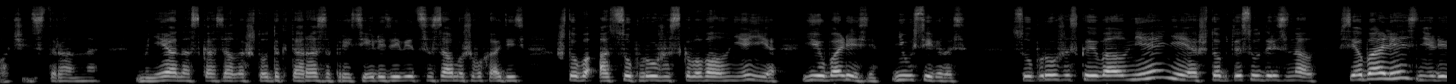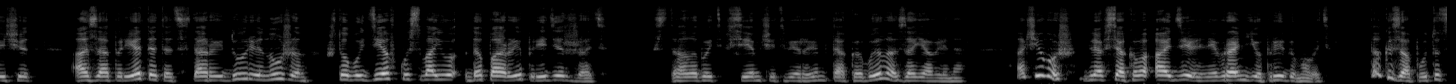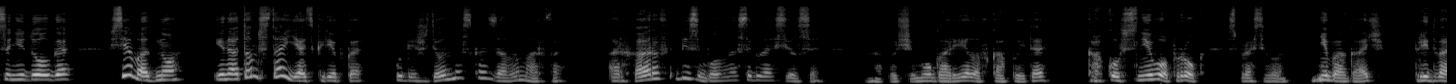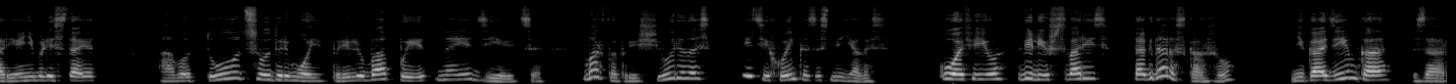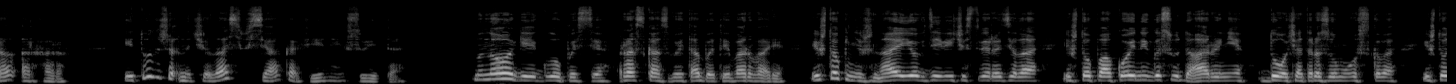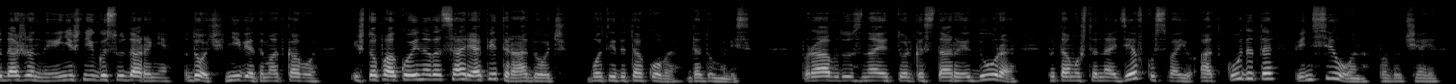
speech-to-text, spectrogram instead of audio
Очень странно. Мне она сказала, что доктора запретили девице замуж выходить, чтобы от супружеского волнения ее болезнь не усилилась. Супружеское волнение, чтоб ты, сударь, знал, все болезни лечит, а запрет этот старой дуре нужен, чтобы девку свою до поры придержать. Стало быть, всем четверым так и было заявлено. А чего ж для всякого отдельное вранье придумывать? Так и запутаться недолго — Всем одно, и на том стоять крепко, — убежденно сказала Марфа. Архаров безмолвно согласился. — Но почему Горелов копыта? Каков с него прок? — спросил он. — Не богач, при дворе не блистает. А вот тут, сударь мой, прелюбопытное дельце. Марфа прищурилась и тихонько засмеялась. — Кофею велишь сварить? Тогда расскажу. — Никодимка! — заорал Архаров и тут же началась вся кофейная суета. Многие глупости рассказывают об этой Варваре, и что княжна ее в девичестве родила, и что покойной государыне — дочь от Разумовского, и что даже нынешней государыне — дочь неведомо от кого, и что покойного царя Петра — дочь. Вот и до такого додумались. Правду знает только старая дура, потому что на девку свою откуда-то пенсион получает.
